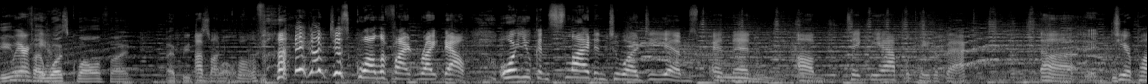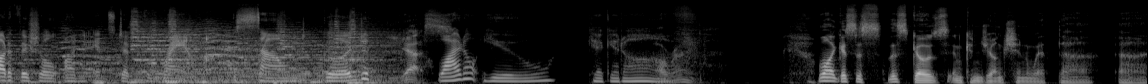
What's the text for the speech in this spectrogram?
Even We're if I here. was qualified, I'd be disqualified. I'm unqualified. I'm disqualified right now. Or you can slide into our DMs and then um, take the applicator back. Uh, Dear Pod Official on Instagram. Sound good? Yes. Why don't you kick it off? All right. Well, I guess this this goes in conjunction with uh, uh,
